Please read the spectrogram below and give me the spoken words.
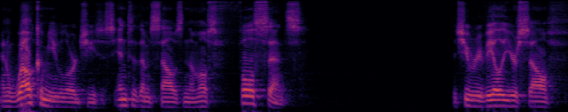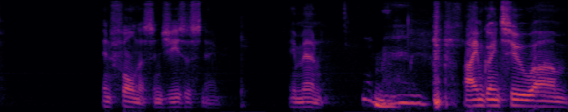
and welcome you, Lord Jesus, into themselves in the most full sense that you reveal yourself in fullness in Jesus' name. Amen. Amen. I'm going to um,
